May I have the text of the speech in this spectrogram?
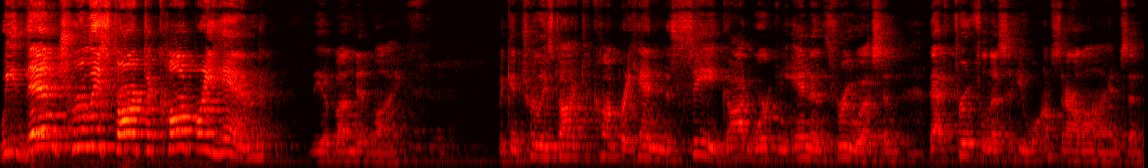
we then truly start to comprehend the abundant life. We can truly start to comprehend and to see God working in and through us and that fruitfulness that He wants in our lives. And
